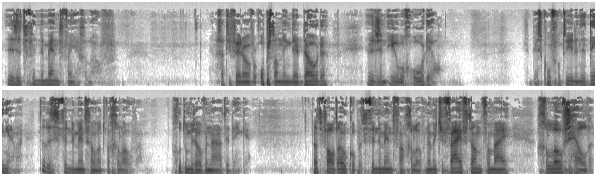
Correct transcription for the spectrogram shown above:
Het is het fundament van je geloof. Dan gaat hij verder over opstanding der doden. En er is een eeuwig oordeel. Best confronterende dingen, maar dat is het fundament van wat we geloven. Goed om eens over na te denken. Dat valt ook op, het fundament van geloof. Nummertje vijf dan voor mij, geloofshelden.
